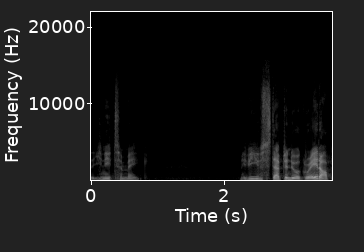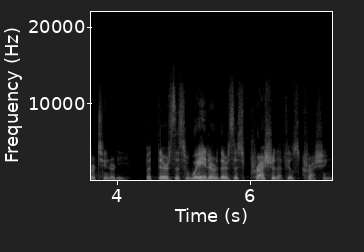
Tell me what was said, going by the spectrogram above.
that you need to make. Maybe you've stepped into a great opportunity, but there's this weight or there's this pressure that feels crushing.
